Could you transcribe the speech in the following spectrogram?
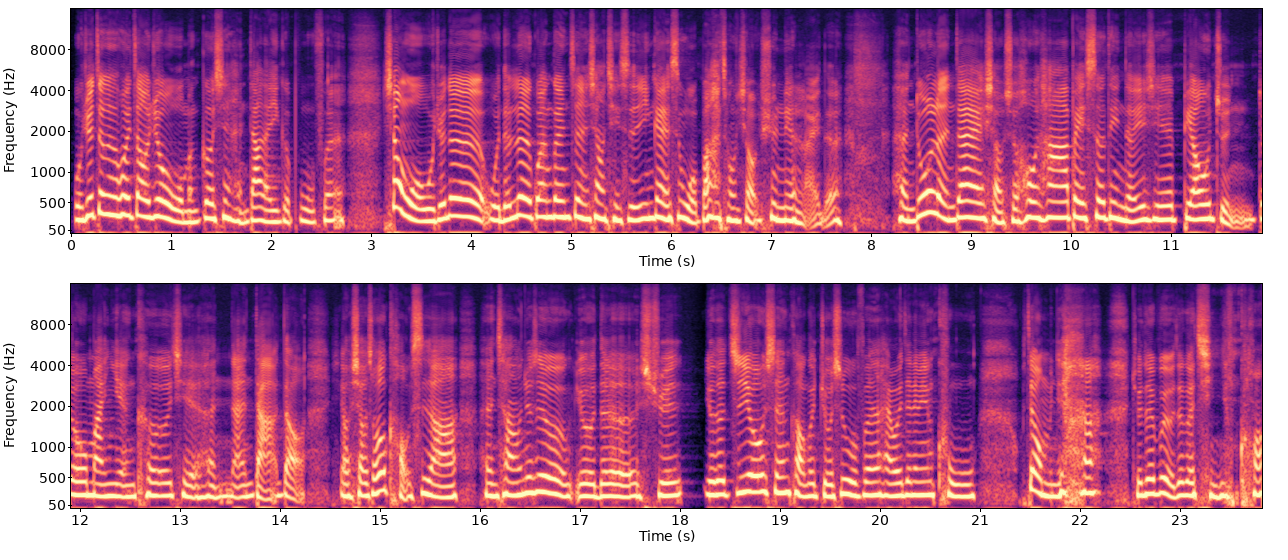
我觉得这个会造就我们个性很大的一个部分。像我，我觉得我的乐观跟正向其实应该也是我爸从小训练来的。很多人在小时候，他被设定的一些标准都蛮严苛，而且很难达到。小小时候考试啊，很常就是有的学。有的资优生考个九十五分，还会在那边哭。在我们家 绝对不有这个情况。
